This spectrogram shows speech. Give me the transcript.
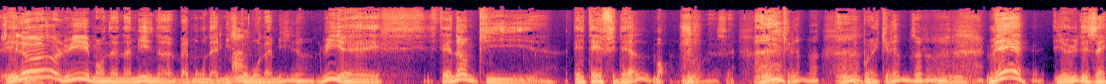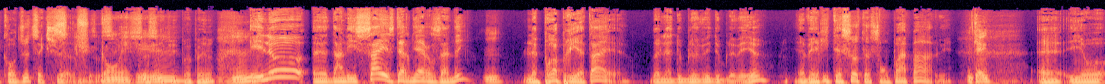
Et là, lui, mon ami, ben mon ami, c'est pas mon ami, là. lui, euh, c'était un homme qui était infidèle. Bon, c'est pas un crime, hein? C'est pas un crime, ça, là. hein? Mais il y a eu des inconduites sexuelles. Je suis convaincu. pire. Et là, euh, dans les 16 dernières années, le propriétaire de la WWE, il avait hérité ça de son papa, lui. OK. Euh, il a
